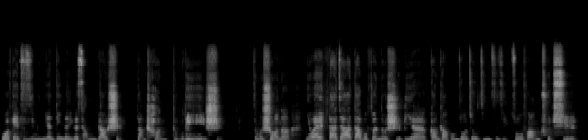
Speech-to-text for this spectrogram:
我给自己明年定的一个小目标是养成独立意识。怎么说呢？因为大家大部分都是毕业刚找工作就已经自己租房出去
